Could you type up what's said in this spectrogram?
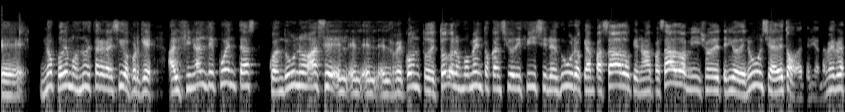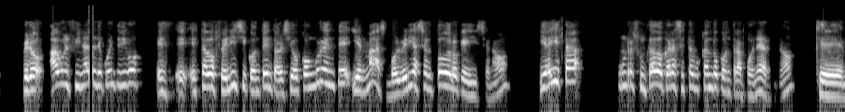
Eh, no podemos no estar agradecidos porque al final de cuentas cuando uno hace el, reconto de todos los momentos que han sido difíciles, duros, que han pasado, que nos ha pasado, a mí yo he tenido denuncias, de todo he tenido también, pero, hago el final de cuenta y digo, he, estado feliz y contento de haber sido congruente y en más, volvería a hacer todo lo que hice, ¿no? Y ahí está un resultado que ahora se está buscando contraponer, ¿no? Que,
